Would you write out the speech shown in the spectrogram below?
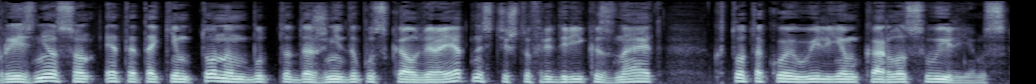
Произнес он это таким тоном, будто даже не допускал вероятности, что Фредерика знает, кто такой Уильям Карлос Уильямс,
